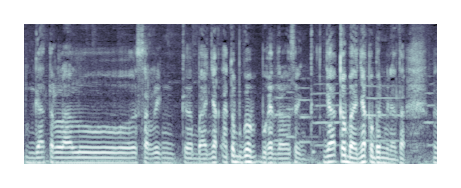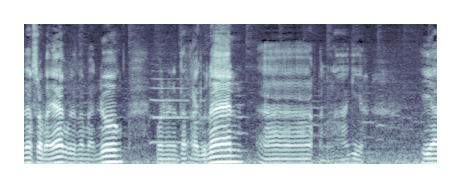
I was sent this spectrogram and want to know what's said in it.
nggak terlalu sering ke banyak atau gue bukan terlalu sering nggak ke banyak kebun binatang binatang Surabaya kebun binatang Bandung kebun binatang Ragunan eh mana lagi ya ya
